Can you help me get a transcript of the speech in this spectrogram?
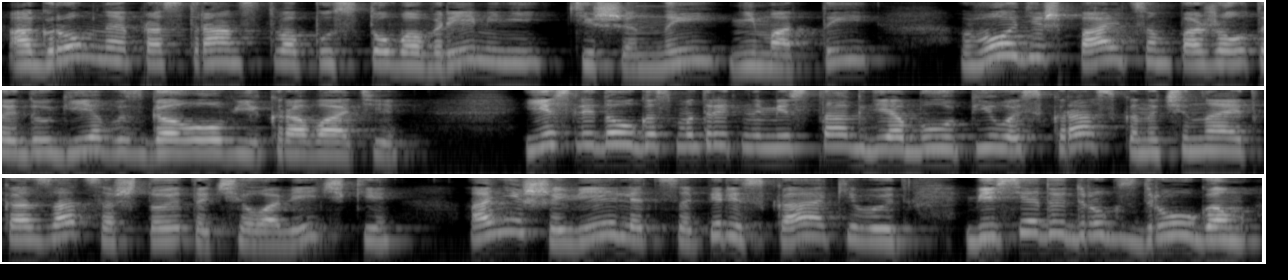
огромное пространство пустого времени, тишины, немоты. Водишь пальцем по желтой дуге в изголовье кровати – если долго смотреть на места, где облупилась краска, начинает казаться, что это человечки. Они шевелятся, перескакивают, беседуют друг с другом.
